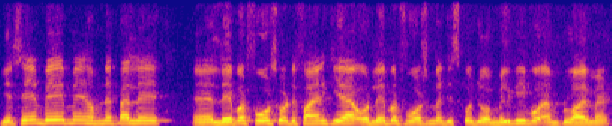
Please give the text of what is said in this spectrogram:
ये सेम वे में हमने पहले लेबर फोर्स को डिफाइन किया है और लेबर फोर्स में जिसको जॉब मिल गई वो एम्प्लॉयमेंट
